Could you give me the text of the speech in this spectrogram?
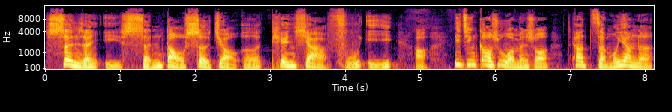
圣人以神道设教而天下服矣。啊，《易经》告诉我们说，要怎么样呢？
